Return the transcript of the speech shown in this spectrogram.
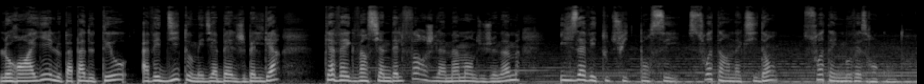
Laurent Hayet, le papa de Théo, avait dit aux médias belges Belga qu'avec Vinciane Delforge, la maman du jeune homme, ils avaient tout de suite pensé soit à un accident, soit à une mauvaise rencontre.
